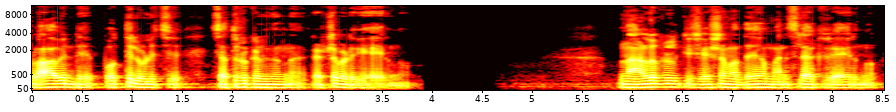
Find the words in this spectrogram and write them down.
പ്ലാവിന്റെ പൊത്തിലൊളിച്ച് ശത്രുക്കളിൽ നിന്ന് രക്ഷപ്പെടുകയായിരുന്നു. നാളുകൾക്ക് ശേഷം അദ്ദേഹം മനസ്സിലാക്കുകയായിരുന്നു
